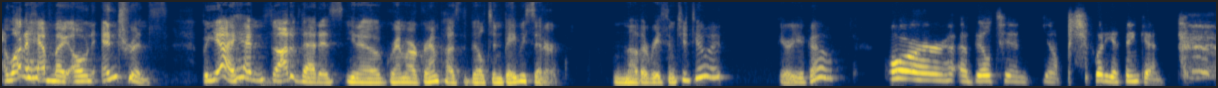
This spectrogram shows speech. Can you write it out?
I want to have my own entrance. But yeah i hadn't thought of that as you know grandma or grandpa's the built-in babysitter. Another reason to do it. There you go or a built-in you know what are you thinking?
